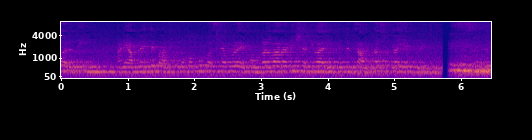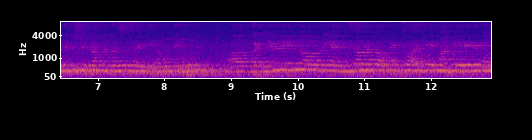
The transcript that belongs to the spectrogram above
गर्दी आणि आपल्या इथे भाविक लोक खूप असल्यामुळे मंगळवार आणि शनिवारी तिथे चालता सुद्धा येत नाही श्रीरामनगर सोसायटी कंटिन्युइंग यांचा टॉपिक जो आहे मागे अ,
